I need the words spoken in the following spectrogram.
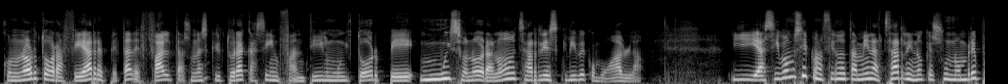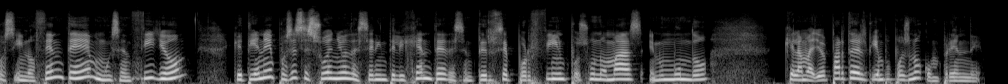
con una ortografía repleta de faltas, una escritura casi infantil, muy torpe, muy sonora, ¿no? Charlie escribe como habla. Y así vamos a ir conociendo también a Charlie, ¿no? Que es un hombre pues inocente, muy sencillo, que tiene pues ese sueño de ser inteligente, de sentirse por fin pues uno más en un mundo que la mayor parte del tiempo pues no comprende.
